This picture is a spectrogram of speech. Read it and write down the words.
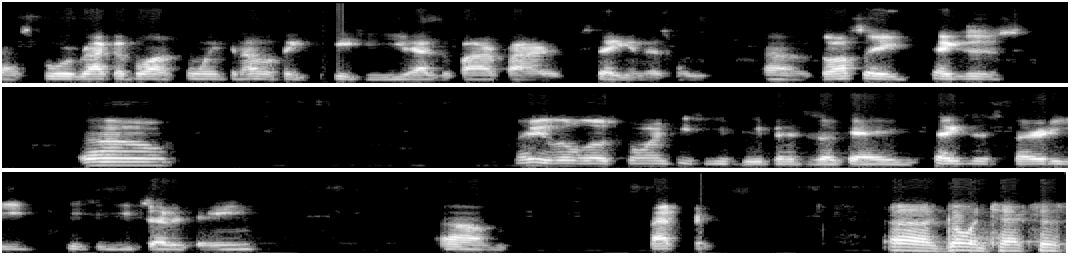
uh, rack up a lot of points, and I don't think TCU has the firepower to stay in this one. Um, so I'll say Texas. Oh, maybe a little low scoring. TCU's defense is okay. Texas 30, TCU 17. Um, Patrick. Uh, going Texas.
